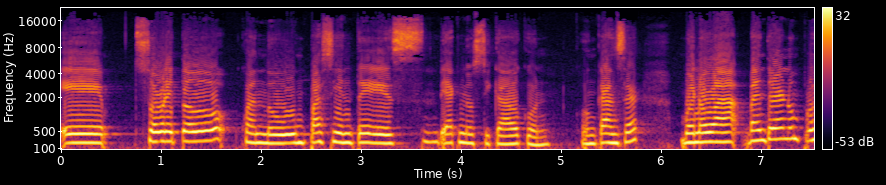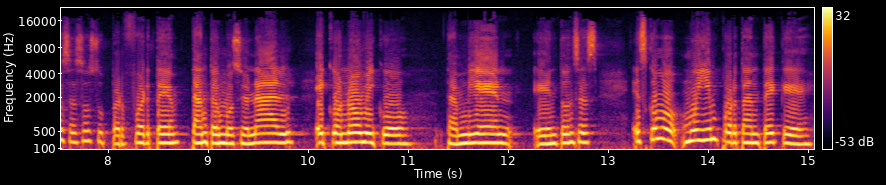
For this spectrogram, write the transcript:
Eh, sobre todo cuando un paciente es diagnosticado con, cáncer, bueno, va, va, a entrar en un proceso súper fuerte, tanto emocional, económico, también. Entonces, es como muy importante que,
